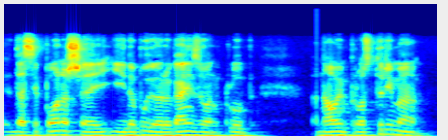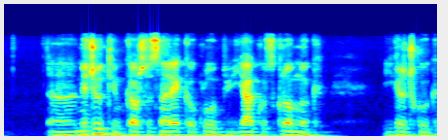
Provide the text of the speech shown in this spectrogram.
da se ponaša i da bude organizovan klub na ovim prostorima Međutim, kao što sam rekao, klub jako skromnog igračkog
